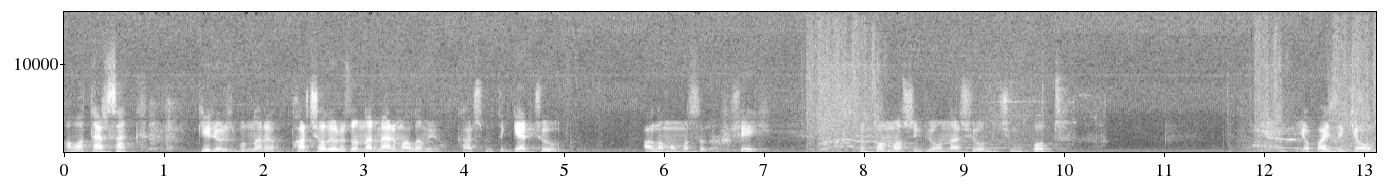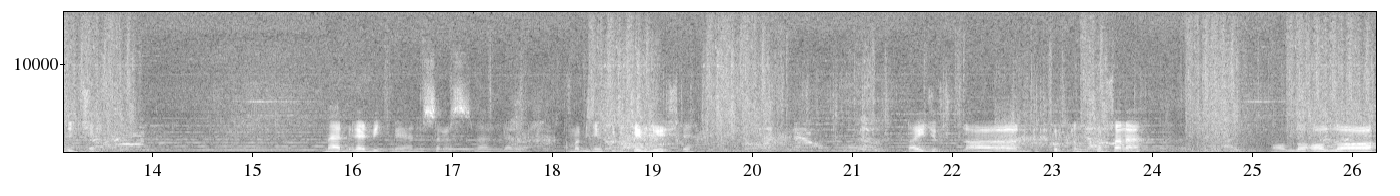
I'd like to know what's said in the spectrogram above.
Ama tersak geliyoruz bunları parçalıyoruz onlar mermi alamıyor karşımızda. Gerçi alamaması şey sıkıntı olmaz çünkü onlar şey olduğu için bot yapay zeka olduğu için mermiler bitmiyor yani sınırsız mermiler var. Ama bizimki bitebiliyor işte. Dayıcım, lan kurttum, dursana. Allah Allah.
